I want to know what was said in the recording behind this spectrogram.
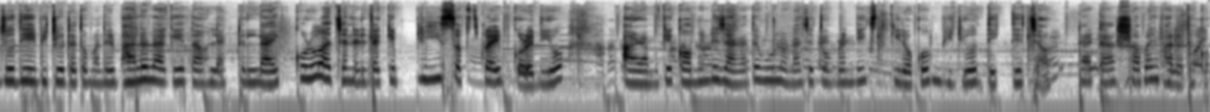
যদি এই ভিডিওটা তোমাদের ভালো লাগে, তাহলে একটা লাইক করো আর চ্যানেলটাকে প্লিজ সাবস্ক্রাইব করে দিও। আর আমাকে কমেন্টে জানাতে ভুলো না যে তোমরা নেক্সট কীরকম ভিডিও দেখতে চাও। টাটা, সবাই ভালো থাকো।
